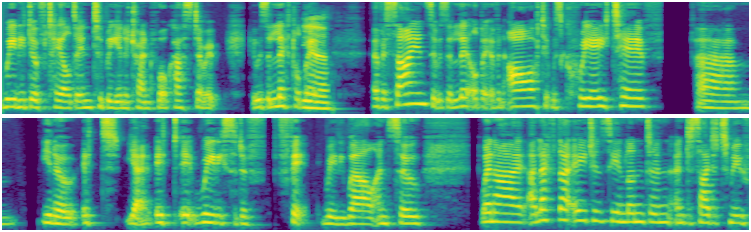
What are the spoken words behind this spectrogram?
really dovetailed into being a trend forecaster. It, it was a little bit yeah. of a science. It was a little bit of an art. It was creative. Um, you know, it yeah, it it really sort of fit really well. And so when I, I left that agency in London and decided to move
